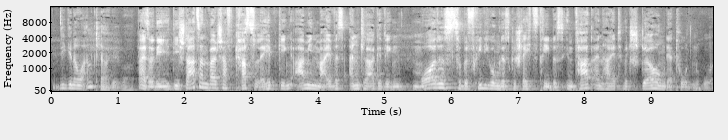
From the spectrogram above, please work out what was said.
die genaue Anklage überhaupt? Also die, die Staatsanwaltschaft Kassel erhebt gegen Armin Maivis Anklage wegen Mordes zur Befriedigung des Geschlechtstriebes in Tateinheit mit Störung der Totenruhe.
